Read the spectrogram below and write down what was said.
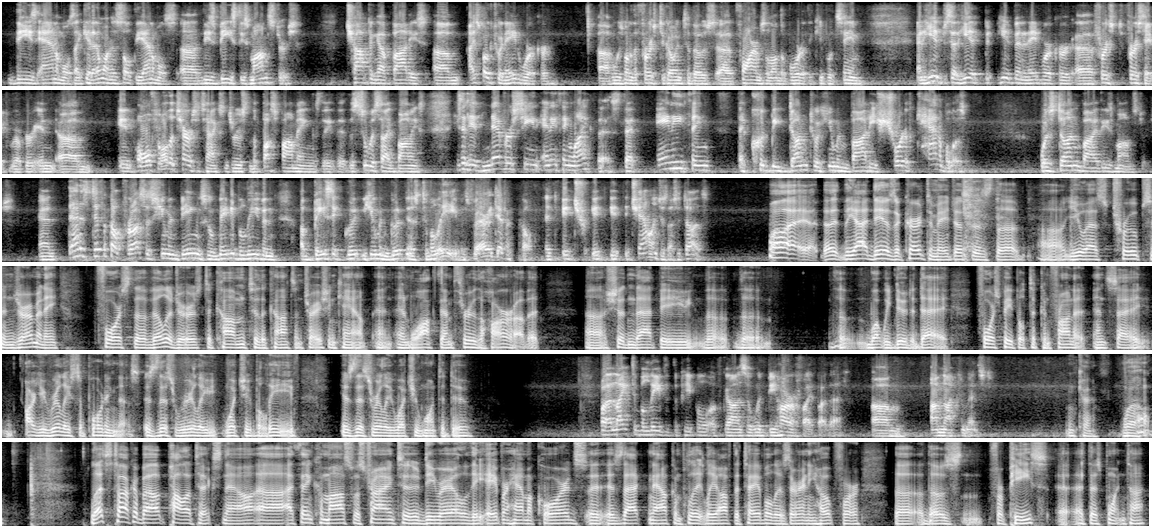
these animals, I get, I don't want to insult the animals, uh, these beasts, these monsters, chopping up bodies. Um, I spoke to an aid worker uh, who was one of the first to go into those uh, farms along the border, of the kibbutzim, and he had said he had he had been an aid worker, uh, first first aid worker in um, in all through all the terrorist attacks in Jerusalem, the bus bombings, the, the, the suicide bombings. He said he had never seen anything like this. That anything that could be done to a human body short of cannibalism was done by these monsters. And that is difficult for us as human beings who maybe believe in a basic good human goodness to believe. It's very difficult. It, it, it, it challenges us. It does. Well, I, uh, the ideas occurred to me just as the uh, U.S. troops in Germany forced the villagers to come to the concentration camp and, and walk them through the horror of it. Uh, shouldn't that be the, the, the, what we do today? Force people to confront it and say, are you really supporting this? Is this really what you believe? Is this really what you want to do? Well, I'd like to believe that the people of Gaza would be horrified by that. Um, I'm not convinced. Okay. Well, let's talk about politics now. Uh, I think Hamas was trying to derail the Abraham Accords. Is that now completely off the table? Is there any hope for the, those for peace at this point in time?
